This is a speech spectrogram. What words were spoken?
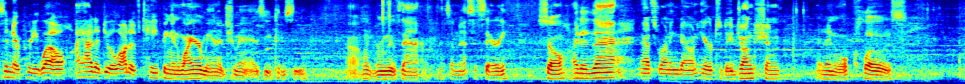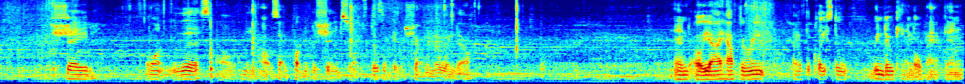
It's in there pretty well. I had to do a lot of taping and wire management, as you can see. Uh, let me remove that. That's unnecessary. So I did that. That's running down here to the junction. And then we'll close shade. I want this out on the outside part of the shade so it doesn't get shown in the window. And oh yeah, I have to re I have to place the window candle back in.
